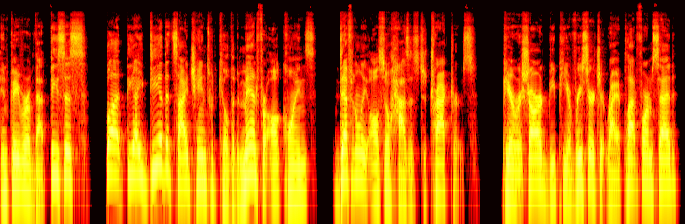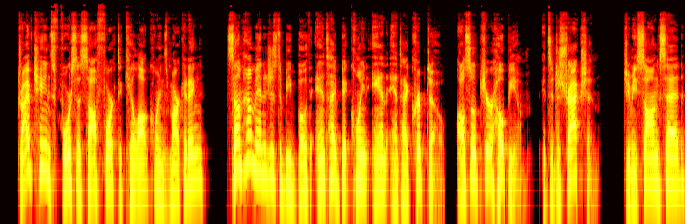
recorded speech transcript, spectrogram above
in favor of that thesis, but the idea that sidechains would kill the demand for altcoins definitely also has its detractors. Pierre Rochard, VP of Research at Riot Platform, said Drive chains force a soft fork to kill altcoins marketing somehow manages to be both anti Bitcoin and anti crypto, also pure hopium. It's a distraction. Jimmy Song said,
